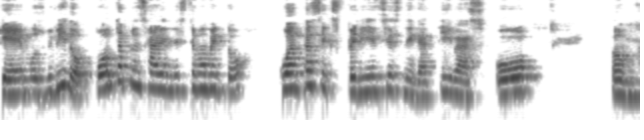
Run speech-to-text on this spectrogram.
que hemos vivido. Ponte a pensar en este momento cuántas experiencias negativas o um,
